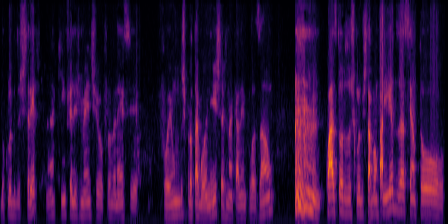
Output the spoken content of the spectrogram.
do Clube dos Três, né, que infelizmente o Fluminense foi um dos protagonistas naquela implosão. Quase todos os clubes estavam falidos, assentou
